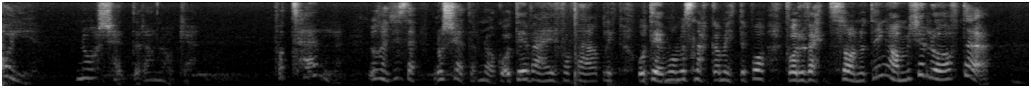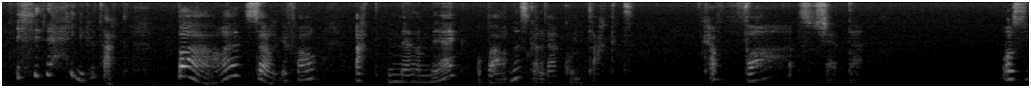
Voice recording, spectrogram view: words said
Oi, nå skjedde det noe. Fortell. Du kan ikke si 'Nå skjedde det noe, og det var helt forferdelig', 'og det må vi snakke om etterpå', for du vet, sånne ting har vi ikke lov til. Ikke i det hele tatt. Bare sørge for at mellom meg og barnet skal det være kontakt. Hva var det som skjedde? Og så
